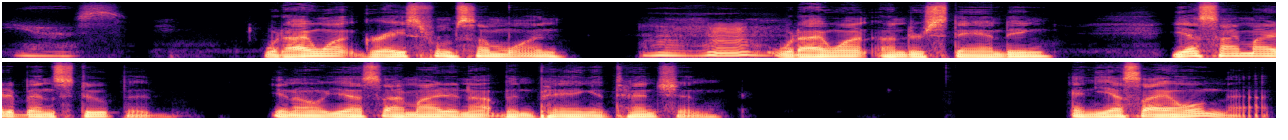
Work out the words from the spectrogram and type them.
Yes. Would I want grace from someone? Mm-hmm. Would I want understanding? Yes, I might have been stupid. You know, yes, I might have not been paying attention. And yes, I own that.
